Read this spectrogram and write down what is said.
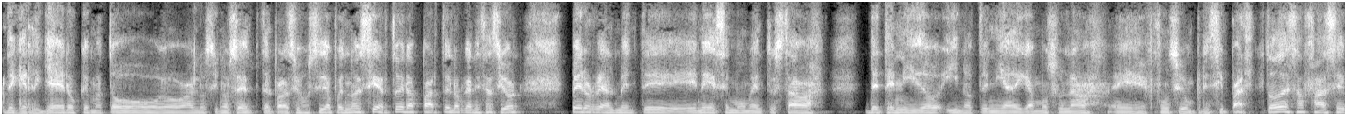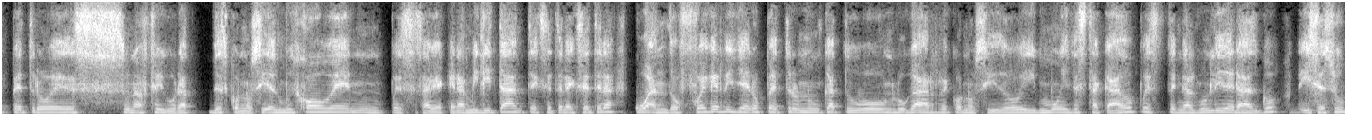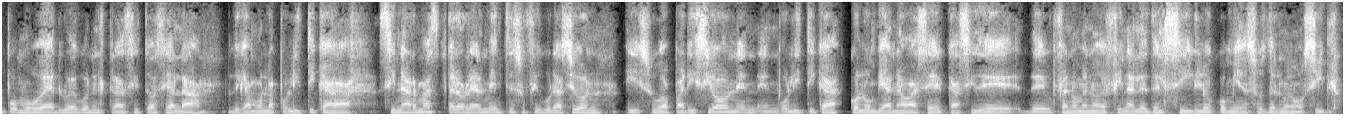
de guerrillero que mató a los inocentes del Palacio de Justicia, pues no es cierto, era parte de la organización, pero realmente en ese momento estaba detenido y no tenía, digamos, una eh, función principal. Toda esa fase, Petro es una figura desconocida, es muy joven, pues sabía que era militante, etcétera, etcétera. Cuando fue guerrillero, Petro nunca tuvo un lugar reconocido y muy destacado, pues tenía algún liderazgo y se supo mover luego en el tránsito hacia la, digamos, la política sin armas, pero realmente su figuración y su aparición en, en política colombiana va a ser casi de, de un fenómeno de finales del siglo, comienzos del nuevo siglo.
